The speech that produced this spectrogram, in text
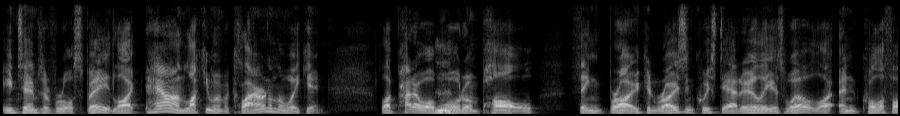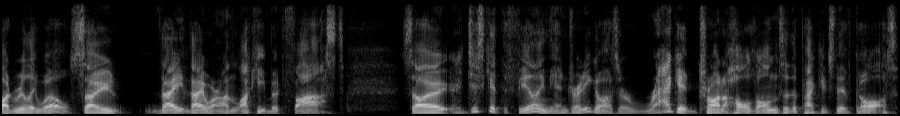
in terms of raw speed. Like how unlucky were McLaren on the weekend? Like Pato hmm. O'Ward on pole thing broke, and Rosenqvist out early as well, like and qualified really well. So they they were unlucky but fast. So just get the feeling the Andretti guys are ragged trying to hold on to the package they've got.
